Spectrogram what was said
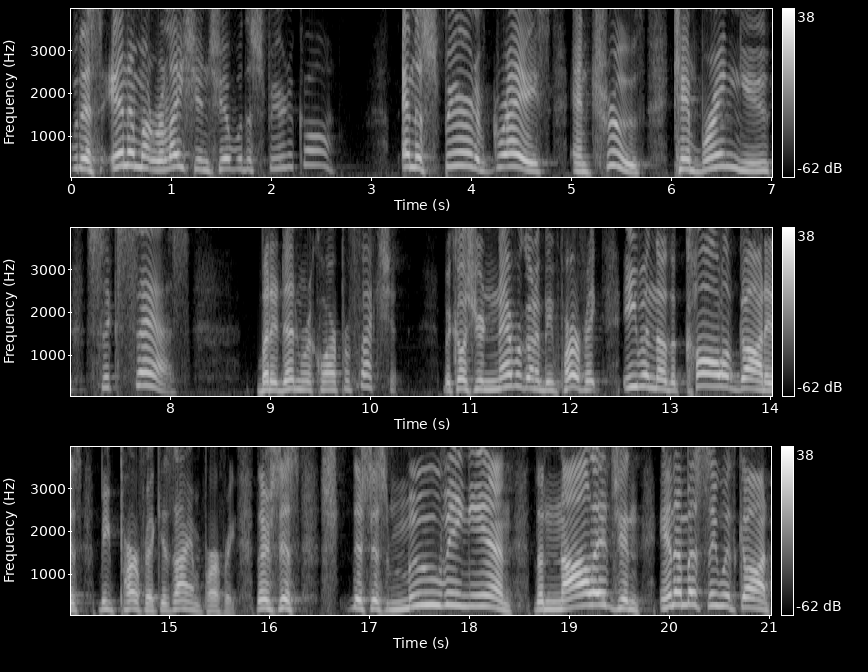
this intimate relationship with the Spirit of God. And the Spirit of grace and truth can bring you success, but it doesn't require perfection because you're never going to be perfect, even though the call of God is be perfect as I am perfect. There's this, there's this moving in the knowledge and intimacy with God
